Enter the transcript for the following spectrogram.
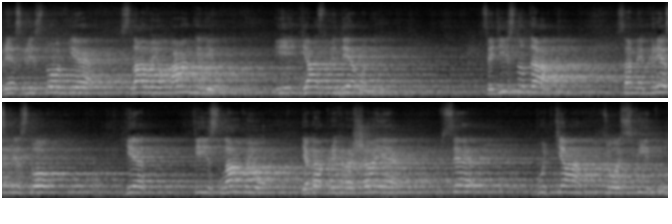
Хрест Христов є славою ангелів і язвою демонів. Це дійсно так. Саме Хрест Христов є тією славою, яка прикрашає все буття цього світу,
